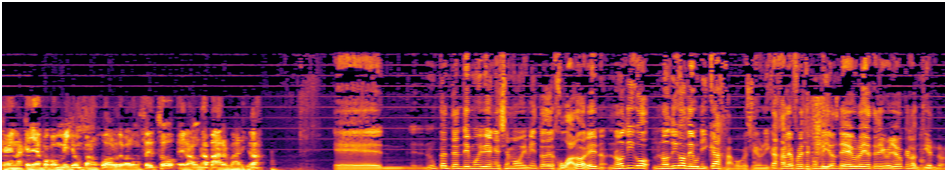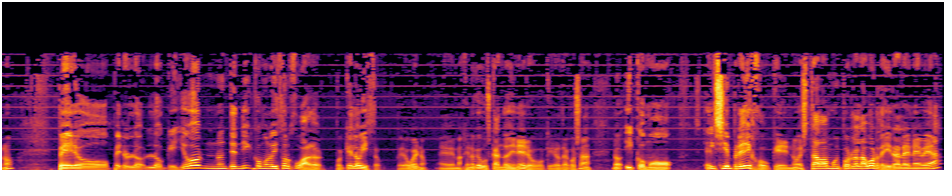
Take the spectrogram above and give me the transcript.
Que en aquella época un millón para un jugador de baloncesto era una barbaridad. Eh, nunca entendí muy bien ese movimiento del jugador, ¿eh? No, digo, no digo de Unicaja, porque si Unicaja le ofrecen un millón de euros, ya te digo yo que lo entiendo, ¿no? Pero, pero lo, lo que yo no entendí cómo lo hizo el jugador, por qué lo hizo. Pero bueno, eh, me imagino que buscando dinero o que otra cosa, ¿no? Y como él siempre dijo que no estaba muy por la labor de ir a la NBA,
